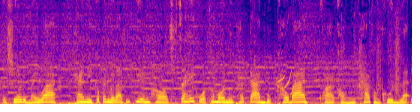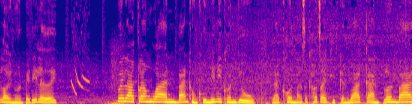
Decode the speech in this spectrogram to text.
แต่เชื่อหรือไม่ว่า แค่นี้ก็เป็นเวลาที่เพียงพอที่จะให้หัวขโมยมือพระการบุกเข้าบ้านคว้าของมีค่าของคุณและลอยนวลไปได้เลย เวลากลางวันบ้านของคุณไม่มีคนอยู่ และคนมักจะเข้าใจผิดกันว่าการปล้นบ้าน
